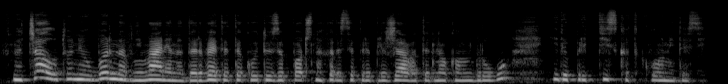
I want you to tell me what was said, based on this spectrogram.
В началото не обърна внимание на дърветата, които започнаха да се приближават едно към друго и да притискат клоните си.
